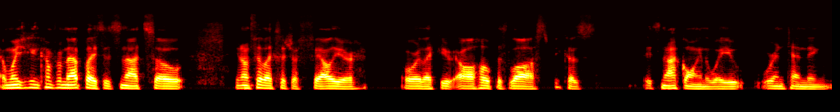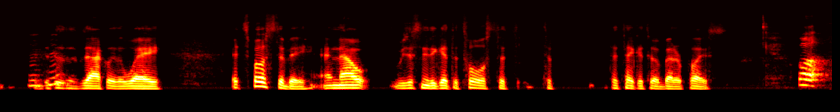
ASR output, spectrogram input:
and when you can come from that place it's not so you don't feel like such a failure or like you, all hope is lost because it's not going the way you were intending. Mm-hmm. This is exactly the way it's supposed to be. And now we just need to get the tools to to to take it to a better place. Well,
